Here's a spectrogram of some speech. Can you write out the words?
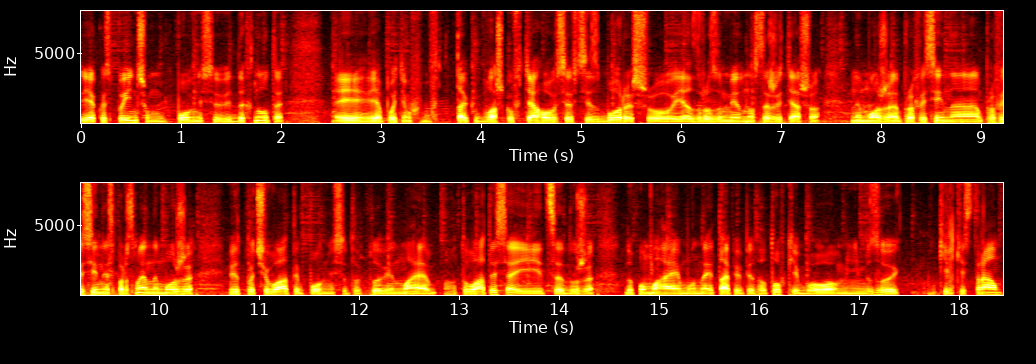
якось по-іншому, повністю віддихнути. І я потім так важко втягувався в ці збори, що я зрозумів на все життя, що не може професійна, професійний спортсмен не може відпочивати повністю. Тобто він має готуватися, і це дуже допомагає йому на етапі підготовки, бо мінімізує кількість травм.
